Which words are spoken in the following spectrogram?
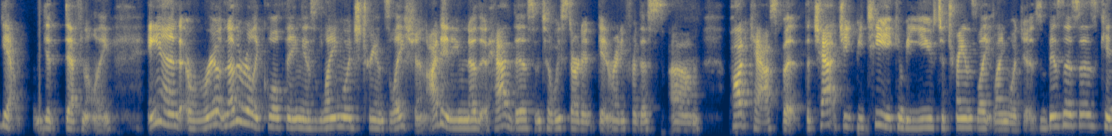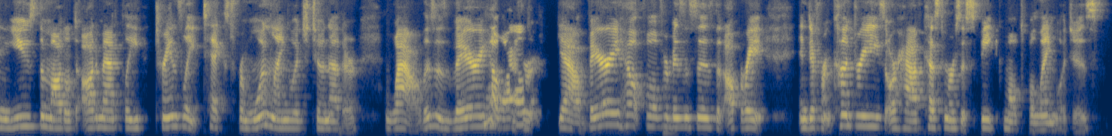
Yeah, yeah, definitely. And a real another really cool thing is language translation. I didn't even know that had this until we started getting ready for this um, podcast. But the Chat GPT can be used to translate languages. Businesses can use the model to automatically translate text from one language to another. Wow, this is very helpful. For, yeah, very helpful for businesses that operate in different countries or have customers that speak multiple languages.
